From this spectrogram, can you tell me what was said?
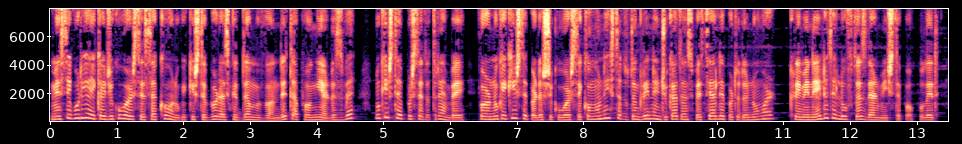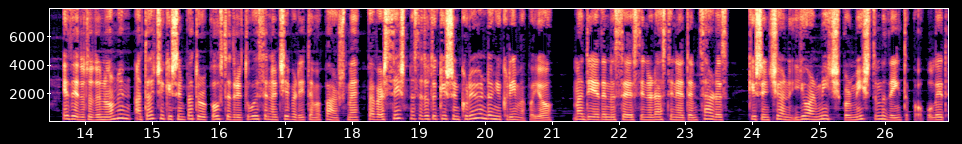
Me siguri ai ka gjykuar se sa kohë nuk i kishte bërë asnjë dëm vendit apo njerëzve, nuk kishte përse të trembej, por nuk e kishte parashikuar se komunistët do të ngrinin gjykatën speciale për të dënuar kriminelët e luftës dhe armiqtë e popullit. Edhe do të dënonin ata që kishin patur poste drejtuese në qeveritë e mëparshme, pavarësisht nëse do të kishin kryer ndonjë krim apo jo. Madje edhe nëse si në rastin e Etem Carës kishin qenë jo armiq, por miq të mëdhenj të popullit.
